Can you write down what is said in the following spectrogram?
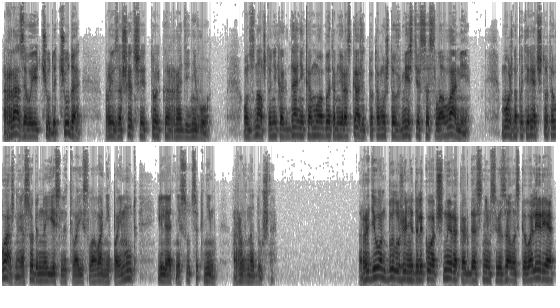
разовое чудо, чудо, произошедшее только ради него. Он знал, что никогда никому об этом не расскажет, потому что вместе со словами можно потерять что-то важное, особенно если твои слова не поймут или отнесутся к ним равнодушно. Родион был уже недалеко от Шныра, когда с ним связалась кавалерия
